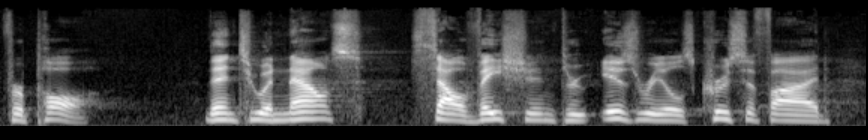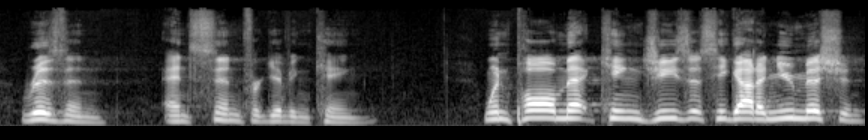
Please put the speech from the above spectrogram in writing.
for Paul than to announce salvation through Israel's crucified, risen, and sin forgiving King. When Paul met King Jesus, he got a new mission.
